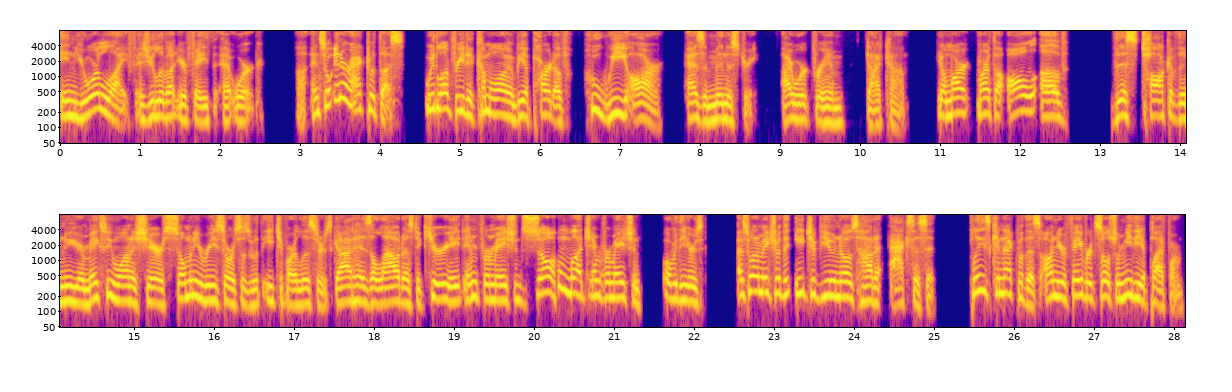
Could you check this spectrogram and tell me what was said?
in your life as you live out your faith at work. Uh, and so interact with us. We'd love for you to come along and be a part of who we are as a ministry. I work for him.com. You know, Mark, Martha, all of this talk of the new year makes me want to share so many resources with each of our listeners. God has allowed us to curate information, so much information over the years. I just want to make sure that each of you knows how to access it. Please connect with us on your favorite social media platform.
